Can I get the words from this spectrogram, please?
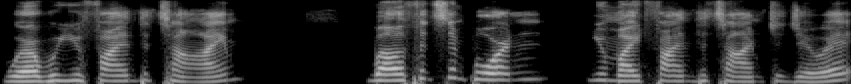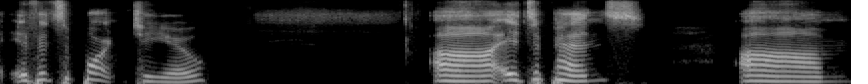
Where will you find the time? Well, if it's important, you might find the time to do it. If it's important to you, uh, it depends. Um,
